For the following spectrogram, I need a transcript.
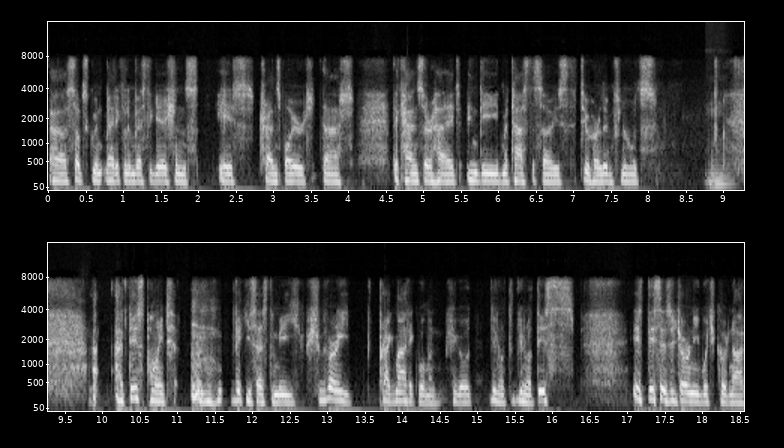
uh, subsequent medical investigations, it transpired that the cancer had indeed metastasized to her lymph nodes. A- At this point, Vicky says to me, she was a very pragmatic woman. She goes, you know, you know, this is this is a journey which could not,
